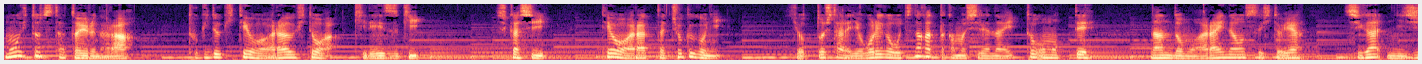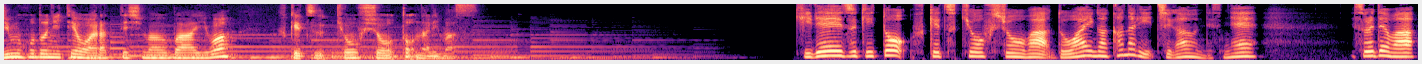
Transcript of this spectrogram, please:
もう一つ例えるなら時々手を洗う人は綺麗好き。しかし手を洗った直後にひょっとしたら汚れが落ちなかったかもしれないと思って何度も洗い直す人や血がにじむほどに手を洗ってしまう場合は不潔恐怖症となります。綺麗好きと不潔恐怖症は度合いがかなり違うんですね。それでは、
